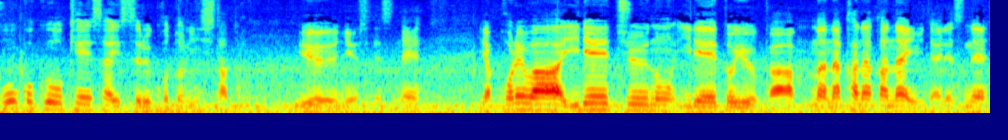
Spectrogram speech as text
広告を掲載することにしたというニュースですね。いやこれは異例中の異例というか、まあ、なかなかないみたいですね。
